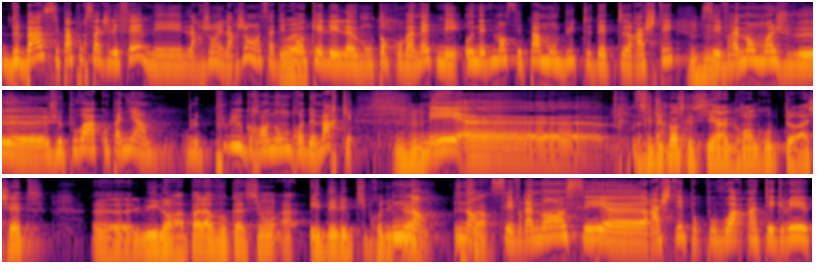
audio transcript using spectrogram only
de base, c'est pas pour ça que je l'ai fait, mais l'argent est l'argent. hein. Ça dépend Ouais. quel est le montant qu'on va mettre. Mais honnêtement, c'est pas mon but d'être racheté. Mhm. C'est vraiment moi, je veux, euh, je veux pouvoir accompagner un- le plus grand nombre de marques. Mais euh, Mhm. Parce que tu penses que si un grand groupe te rachète, euh, lui il aura pas la vocation à aider les petits producteurs. non. Non, c'est vraiment c'est euh, racheter pour pouvoir intégrer,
